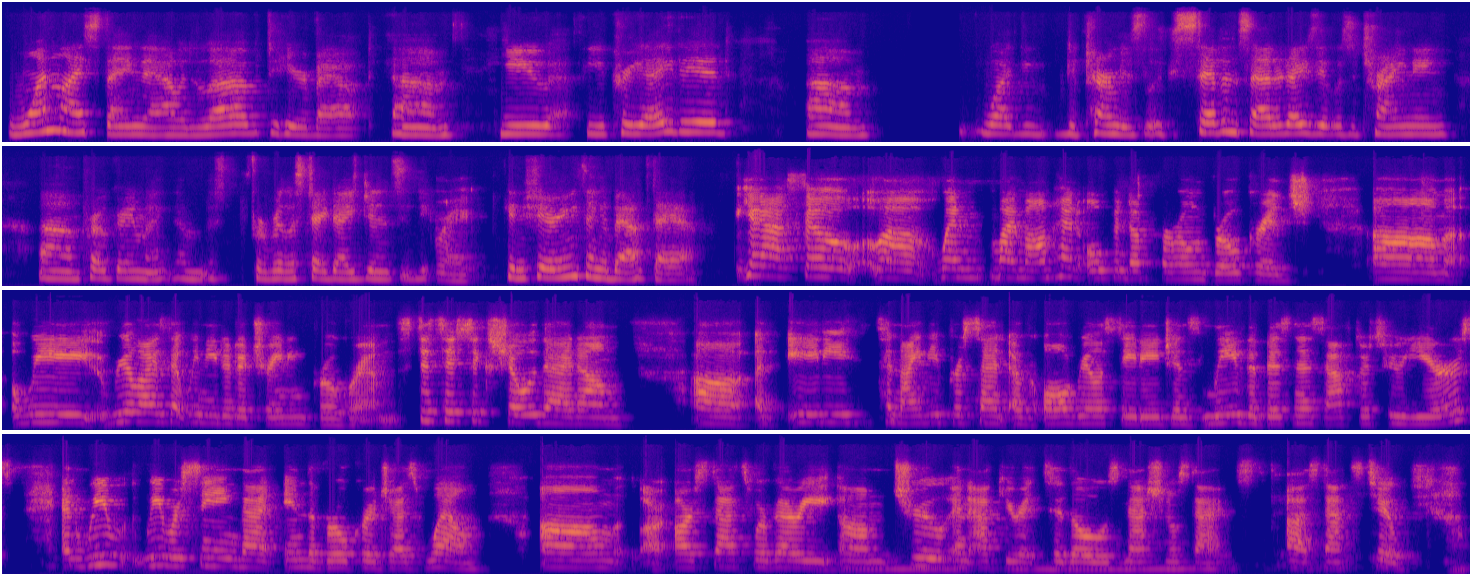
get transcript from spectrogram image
One last thing that i would love to hear about um, you you created um, what you determined is like seven saturdays. It was a training um, program um, for real estate agents. Right. can you share anything about that? Yeah so uh, when my mom had opened up her own brokerage um, we realized that we needed a training program. Statistics show that um, uh, an 80 to 90% of all real estate agents leave the business after two years. And we, we were seeing that in the brokerage as well. Um, our, our, stats were very um, true and accurate to those national stats uh, stats too.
